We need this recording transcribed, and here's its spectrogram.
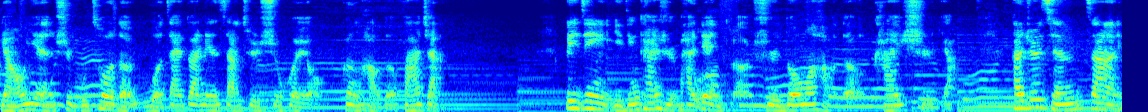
表演是不错的，如果再锻炼下去是会有更好的发展。毕竟已经开始拍电影了，是多么好的开始呀！他之前在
